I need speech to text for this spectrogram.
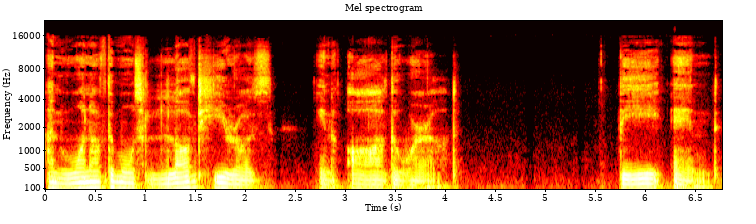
and one of the most loved heroes in all the world. The end.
